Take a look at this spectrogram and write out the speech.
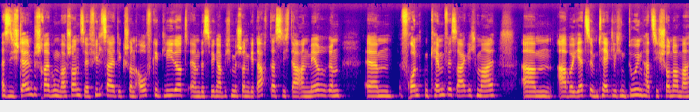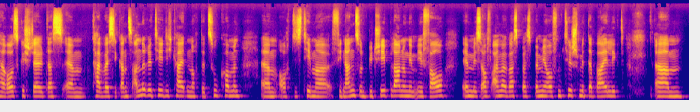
Also die Stellenbeschreibung war schon sehr vielseitig, schon aufgegliedert. Ähm, deswegen habe ich mir schon gedacht, dass ich da an mehreren ähm, Fronten kämpfe, sage ich mal. Ähm, aber jetzt im täglichen Doing hat sich schon noch mal herausgestellt, dass ähm, teilweise ganz andere Tätigkeiten noch dazukommen. Ähm, auch das Thema Finanz- und Budgetplanung im EV ähm, ist auf einmal was, was bei mir auf dem Tisch mit dabei liegt. Ähm,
